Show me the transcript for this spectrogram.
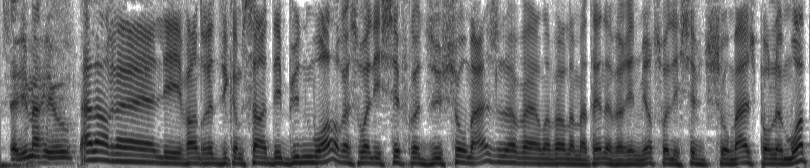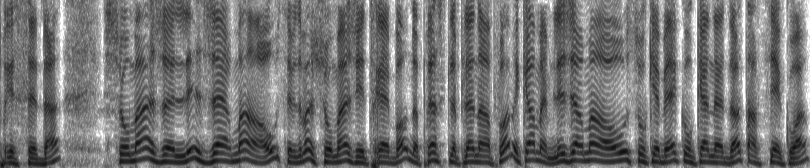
Salut Mario. Alors, euh, les vendredis comme ça, en début de mois, on reçoit les chiffres du chômage, là, vers 9h le matin, 9h30, on reçoit les chiffres du chômage pour le mois précédent. Chômage légèrement en hausse. Évidemment, le chômage est très bas, on a presque le plein emploi, mais quand même, légèrement en hausse au Québec, au Canada. T'en retiens quoi?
